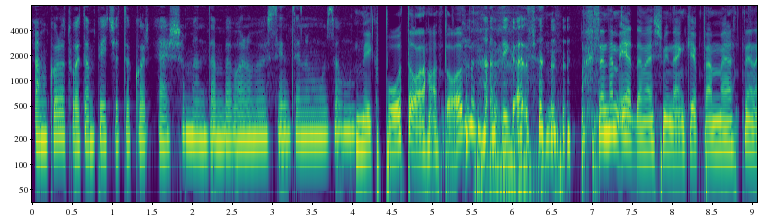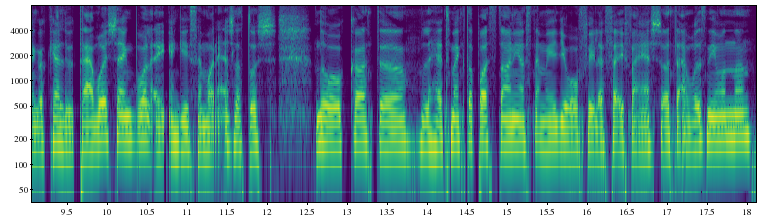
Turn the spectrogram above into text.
amikor ott voltam Pécset, akkor el sem mentem be valami őszintén a múzeum. Még pótolhatod? Az igaz. Szerintem érdemes mindenképpen, mert tényleg a kellő távolságból e- egészen varázslatos dolgokat lehet megtapasztalni, aztán még egy jóféle fejfájással távozni onnan.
